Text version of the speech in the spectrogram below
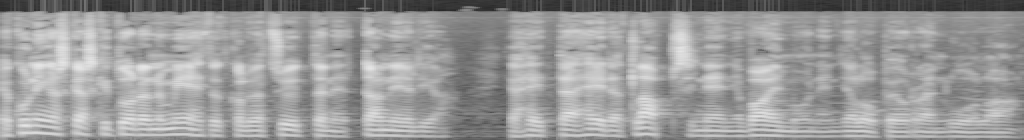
Ja kuningas käski tuoda ne miehet, jotka olivat syyttäneet Danielia ja heittää heidät lapsineen ja vaimoineen jalopeurain luolaan.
